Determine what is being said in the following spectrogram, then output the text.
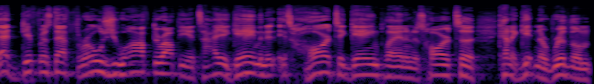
that difference that throws you off throughout the entire game. And it, it's hard to game plan and it's hard to kind of get in a rhythm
